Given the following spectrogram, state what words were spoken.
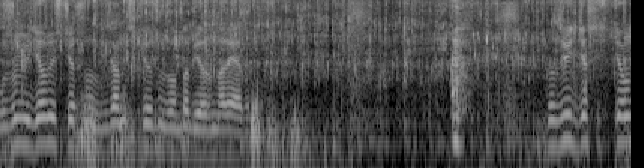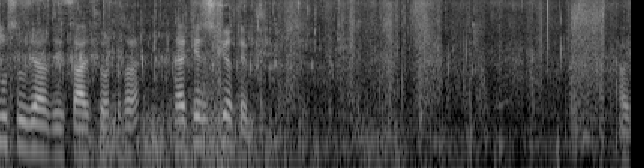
Uzun video mu istiyorsunuz, kısa mı istiyorsunuz onu da bir yorumlara yazın. Kız videosu istiyor musunuz yazdı Salih şu ortada. Herkes istiyor demiş. Hadi.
